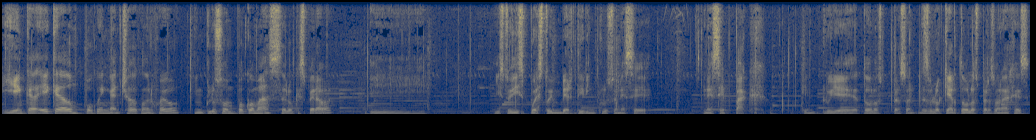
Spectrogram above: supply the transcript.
y, he, quedado un poco enganchado con el juego, incluso un poco más de lo que esperaba. Y, estoy dispuesto a invertir incluso en ese, en ese pack que incluye todos los desbloquear todos los personajes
